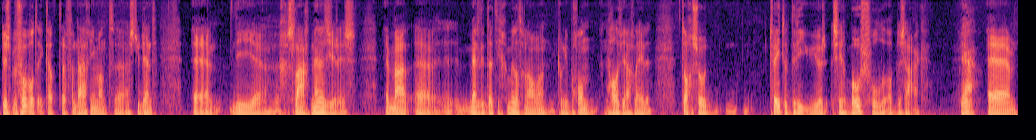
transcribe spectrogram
dus bijvoorbeeld, ik had eh, vandaag iemand, uh, een student, uh, die geslaagd manager is. En maar merkte dat hij gemiddeld genomen, toen hij begon, een half jaar geleden, toch zo twee tot drie uur zich boos voelde op de zaak. Ja. en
